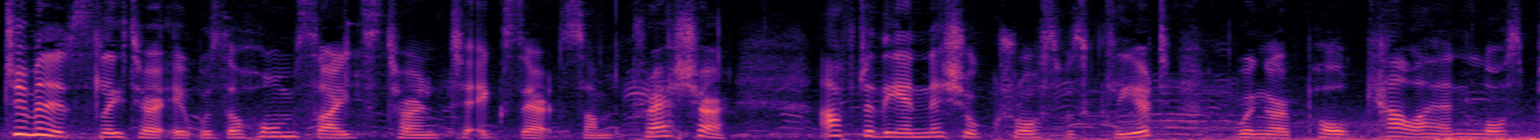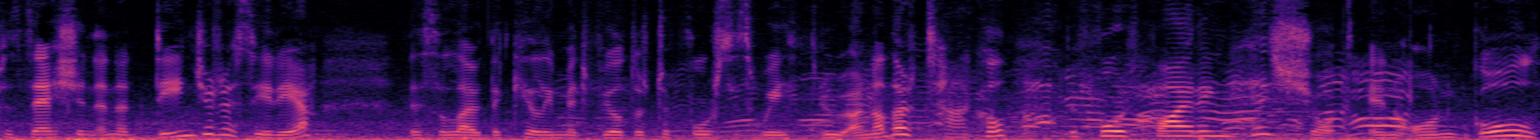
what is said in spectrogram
Two minutes later, it was the home side's turn to exert some pressure. After the initial cross was cleared, winger Paul Callaghan lost possession in a dangerous area. This allowed the Killie midfielder to force his way through another tackle before firing his shot in on goal.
